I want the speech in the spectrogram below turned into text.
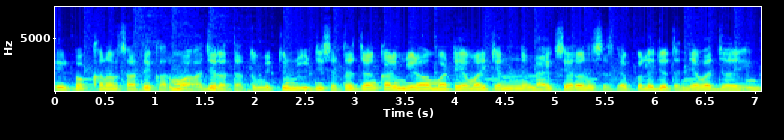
નિર્ભક ખનલ સાથે ઘરમાં હાજર હતા. તો મિત્રો, ન્યૂઝની સતત જાણકારી મેળવવા માટે અમારી ચેનલને લાઇક શેર અને સબસ્ક્રાઈબ કરી લેજો. ધન્યવાદ. જય હિન્દ.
